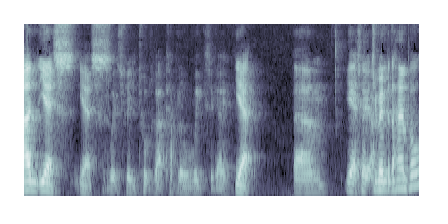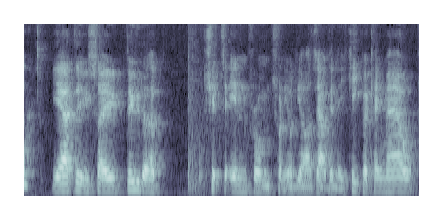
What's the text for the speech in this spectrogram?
And yes, yes. which we talked about a couple of weeks ago. Yeah. Um, yeah, so Do you remember the handball? Yeah, I do. So Duda chipped it in from 20 odd yards out, didn't he? Keeper came out.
